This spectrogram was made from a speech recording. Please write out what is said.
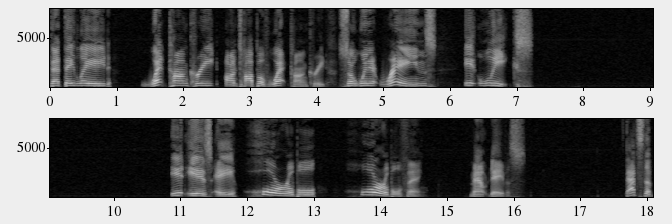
that they laid wet concrete on top of wet concrete. So when it rains, it leaks. It is a horrible, horrible thing. Mount Davis. That's the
